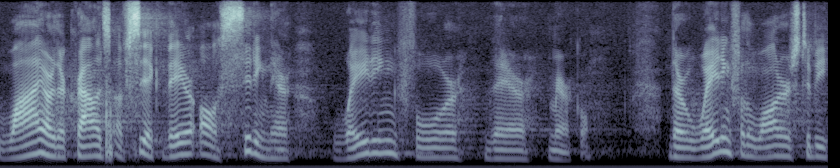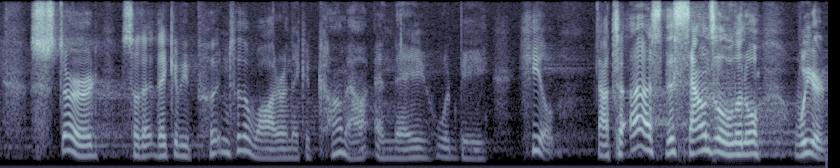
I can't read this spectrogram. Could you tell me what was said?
why are there crowds of sick? They are all sitting there waiting for their miracle. They're waiting for the waters to be stirred so that they could be put into the water and they could come out and they would be healed. Now, to us, this sounds a little weird,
